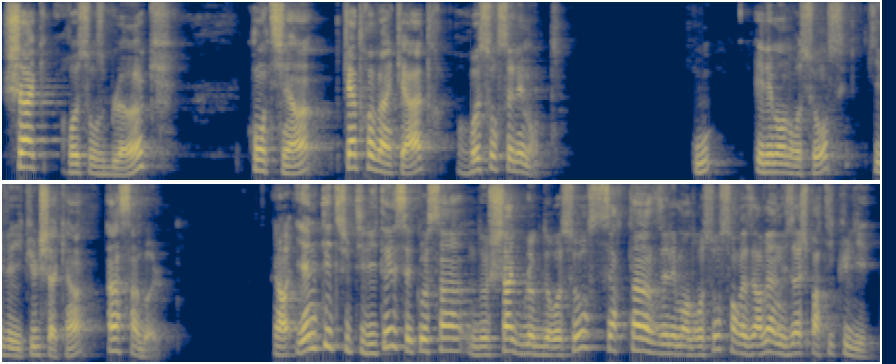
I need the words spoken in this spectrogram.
Chaque ressource bloc contient 84 ressources éléments ou éléments de ressources qui véhiculent chacun un symbole. Alors, il y a une petite subtilité, c'est qu'au sein de chaque bloc de ressources, certains éléments de ressources sont réservés à un usage particulier.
